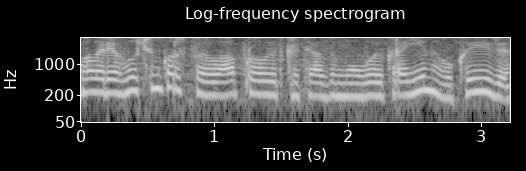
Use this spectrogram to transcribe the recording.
Валерія Глущенко розповіла про відкриття зимової країни у Києві.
